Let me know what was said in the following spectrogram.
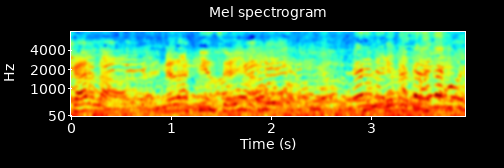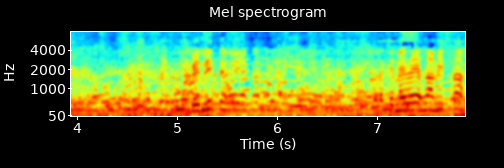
Carla, me das 15 ahí. Vení, te voy a cambiar. Para que me des la mitad.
